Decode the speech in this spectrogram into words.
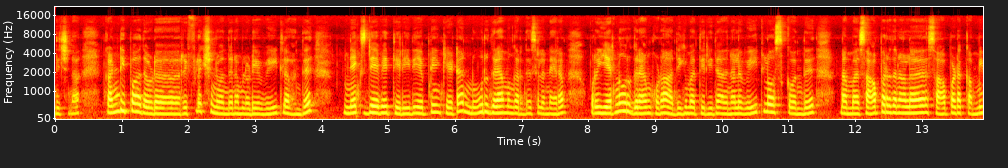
இருந்துச்சுன்னா கண்டிப்பாக அதோட ரிஃப்ளெக்ஷன் வந்து நம்மளுடைய வெயிட்டில் வந்து நெக்ஸ்ட் டேவே தெரியுது. எப்படின்னு கேட்டால் நூறு கிராமுங்கிறது சில நேரம் ஒரு இரநூறு கிராம் கூட அதிகமாக தெரியுது. அதனால் வெயிட் லாஸ்க்கு வந்து நம்ம சாப்பிட்றதுனால சாப்பாடை கம்மி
